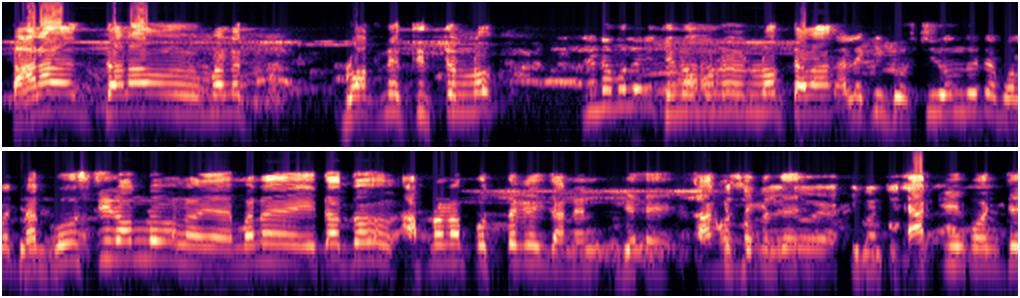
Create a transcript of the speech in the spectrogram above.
তারা তারা মানে ব্লক নেতৃত্বের লোক তৃণমূলের লোক তারা তাহলে কি গোষ্ঠীদ্বন্দ্ব এটা বলা না গোষ্ঠীর মানে এটা তো আপনারা প্রত্যেকেই জানেন যে একই মঞ্চে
